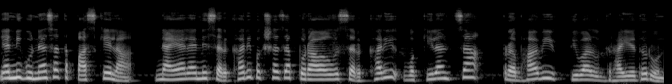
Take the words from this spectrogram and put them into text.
यांनी गुन्ह्याचा तपास केला. न्यायालयाने सरकारी पक्षाचा पुरावा व सरकारी वकिलांचा प्रभावी युक्तिवाद ग्राह्य धरून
